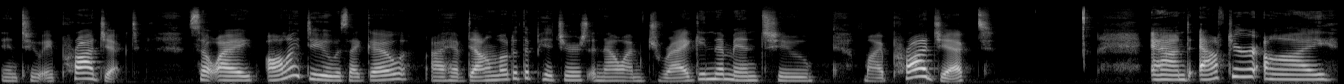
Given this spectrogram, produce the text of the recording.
into a project. So I all I do is I go, I have downloaded the pictures and now I'm dragging them into my project. And after I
